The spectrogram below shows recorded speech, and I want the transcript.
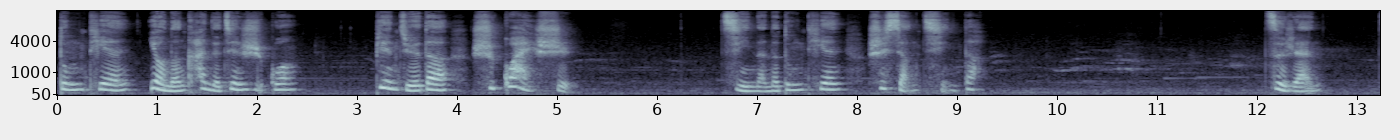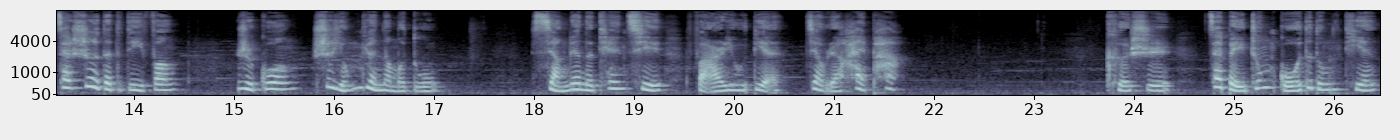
冬天要能看得见日光，便觉得是怪事。济南的冬天是响晴的。自然，在热带的地方，日光是永远那么毒。响亮的天气反而有点叫人害怕。可是，在北中国的冬天，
